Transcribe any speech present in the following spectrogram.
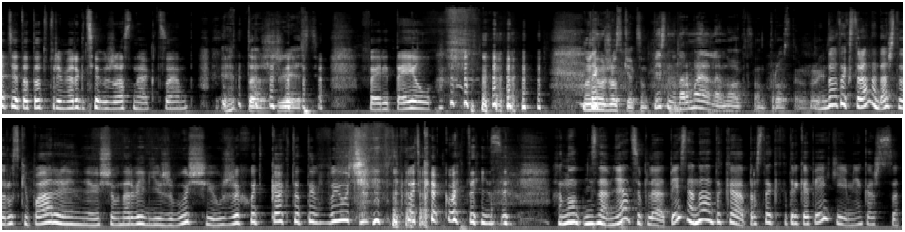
Кстати, это тот пример, где ужасный акцент. Это жесть. Fairy Tale. Ну, у него жесткий акцент. Песня нормальная, но акцент просто жесть. Ну, так странно, да, что русский парень, еще в Норвегии живущий, уже хоть как-то ты выучил хоть какой-то язык. Ну, не знаю, меня цепляет. Песня, она такая простая, как три копейки, и мне кажется,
